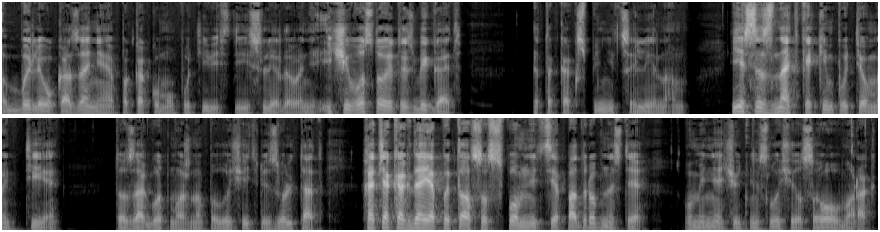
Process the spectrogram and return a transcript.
были указания, по какому пути вести исследование и чего стоит избегать. Это как с пенициллином. Если знать, каким путем идти, то за год можно получить результат. Хотя, когда я пытался вспомнить все подробности, у меня чуть не случился обморок,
